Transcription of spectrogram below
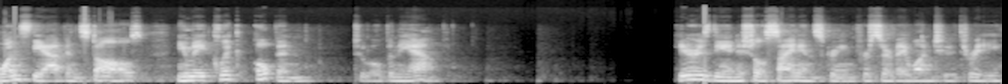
Once the app installs, you may click Open to open the app. Here is the initial sign-in screen for Survey 123.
